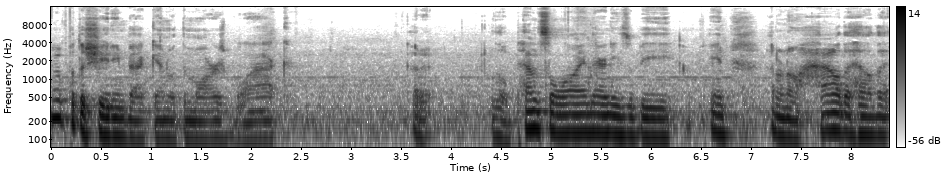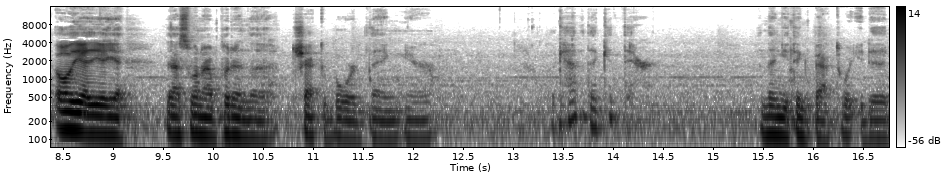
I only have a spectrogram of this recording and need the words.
We'll put the shading back in with the Mars Black. Got a little pencil line there needs to be and I don't know how the hell that, oh yeah, yeah, yeah. That's when I put in the checkerboard thing here. Like, how did that get there? And then you think back to what you did.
